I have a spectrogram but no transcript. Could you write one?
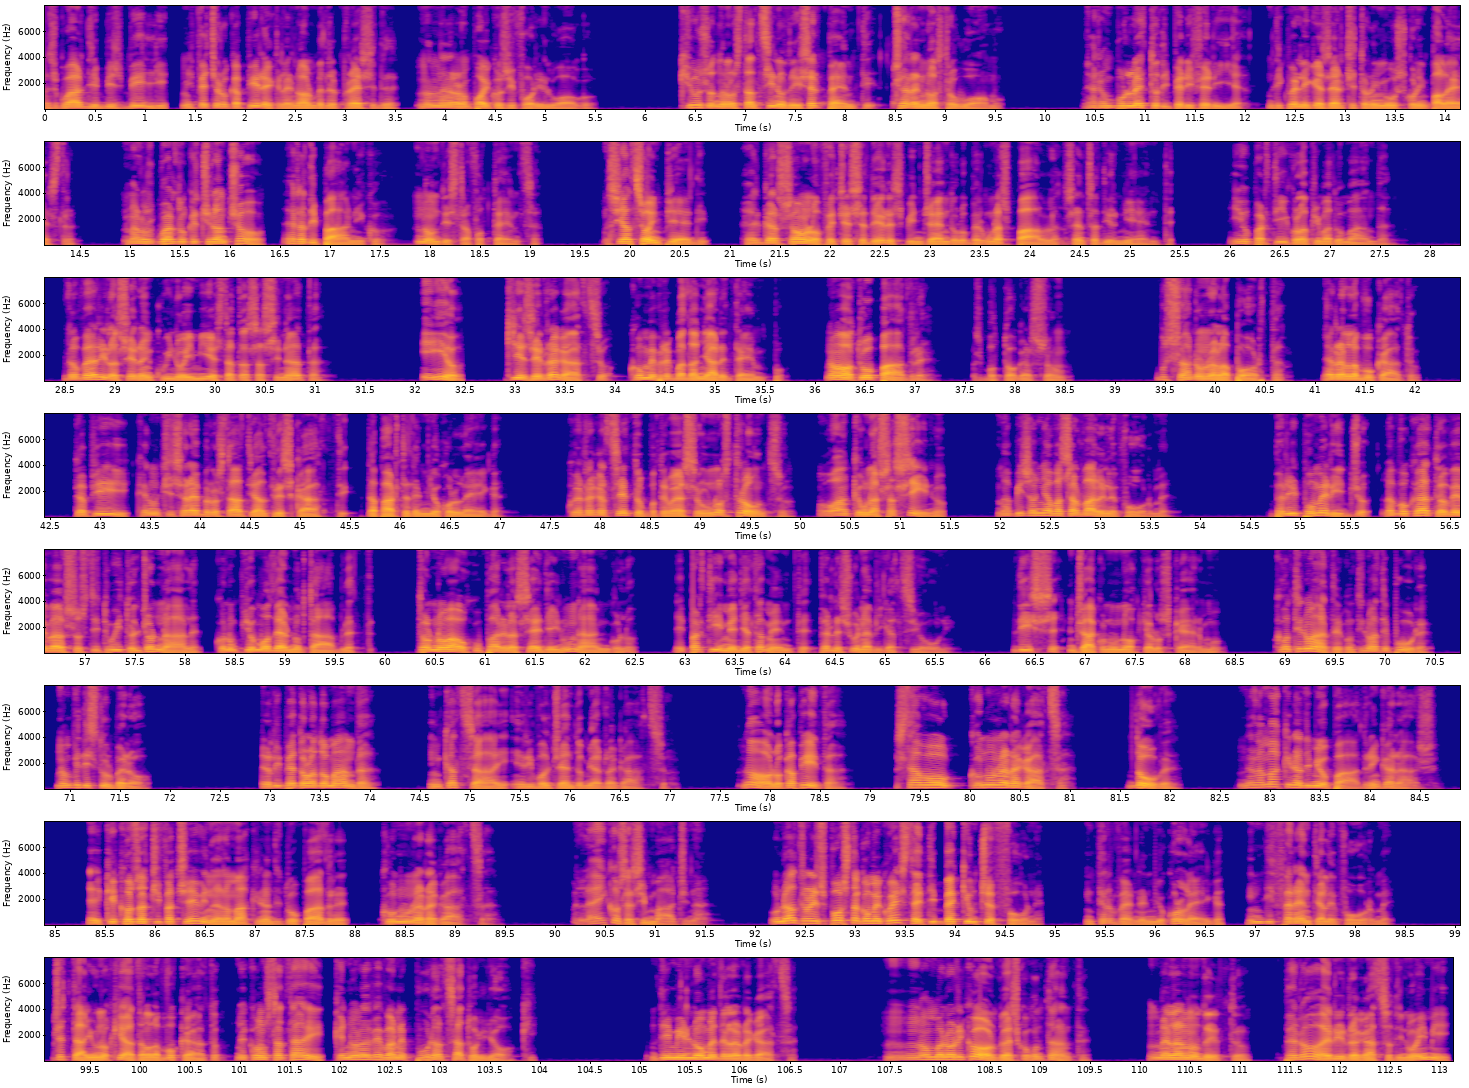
Sguardi e bisbigli mi fecero capire che le norme del preside non erano poi così fuori luogo. Chiuso nello stanzino dei serpenti c'era il nostro uomo. Era un bulletto di periferia, di quelli che esercitano i muscoli in palestra, ma lo sguardo che ci lanciò era di panico, non di strafottenza. Si alzò in piedi e il garçon lo fece sedere spingendolo per una spalla senza dir niente. Io partii con la prima domanda. Dov'eri la sera in cui Noemi è stata assassinata? Io? chiese il ragazzo come per guadagnare tempo. No, tuo padre, sbottò Garçon. Bussarono alla porta. Era l'avvocato. Capii che non ci sarebbero stati altri scatti da parte del mio collega. Quel ragazzetto poteva essere uno stronzo, o anche un assassino, ma bisognava salvare le forme. Per il pomeriggio l'avvocato aveva sostituito il giornale con un più moderno tablet, tornò a occupare la sedia in un angolo e partì immediatamente per le sue navigazioni. Disse, già con un occhio allo schermo, Continuate, continuate pure, non vi disturberò. Ripeto la domanda? Incazzai rivolgendomi al ragazzo. No, l'ho capita, Stavo con una ragazza. Dove? Nella macchina di mio padre, in garage. E che cosa ci facevi nella macchina di tuo padre con una ragazza? Lei cosa si immagina? Un'altra risposta come questa e ti becchi un ceffone. Intervenne il mio collega, indifferente alle forme. Gettai un'occhiata all'avvocato e constatai che non aveva neppure alzato gli occhi. Dimmi il nome della ragazza. Non me lo ricordo, esco contante. Me l'hanno detto. Però eri il ragazzo di Noemi.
